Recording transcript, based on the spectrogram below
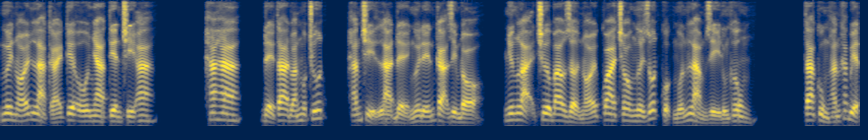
Ngươi nói là cái kia ô nhà tiên tri a. Ha ha để ta đoán một chút, hắn chỉ là để ngươi đến cả dìm đỏ, nhưng lại chưa bao giờ nói qua cho ngươi rốt cuộc muốn làm gì đúng không? Ta cùng hắn khác biệt,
